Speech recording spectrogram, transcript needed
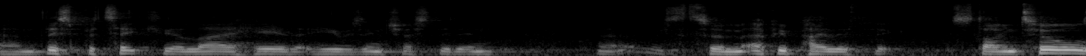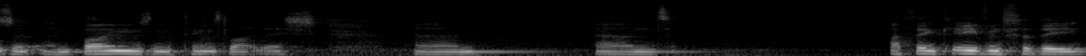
um, this particular layer here that he was interested in, uh, some epipaleolithic stone tools and, and bones and things like this. Um, and I think even for the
